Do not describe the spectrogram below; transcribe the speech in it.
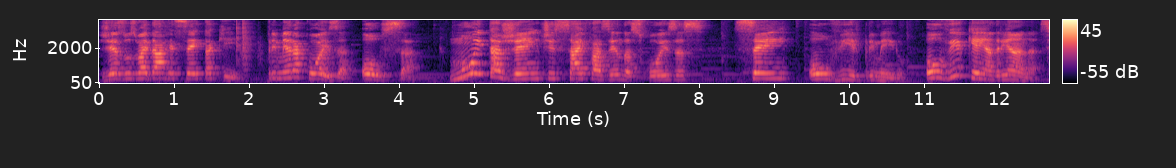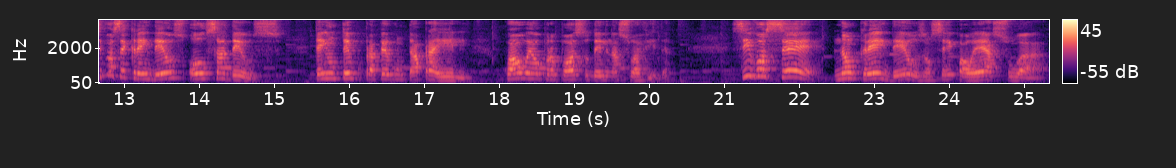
Jesus vai dar a receita aqui. Primeira coisa, ouça. Muita gente sai fazendo as coisas sem ouvir primeiro. Ouvir quem, Adriana? Se você crê em Deus, ouça a Deus. Tenha um tempo para perguntar para Ele qual é o propósito dele na sua vida. Se você não crê em Deus, não sei qual é a sua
